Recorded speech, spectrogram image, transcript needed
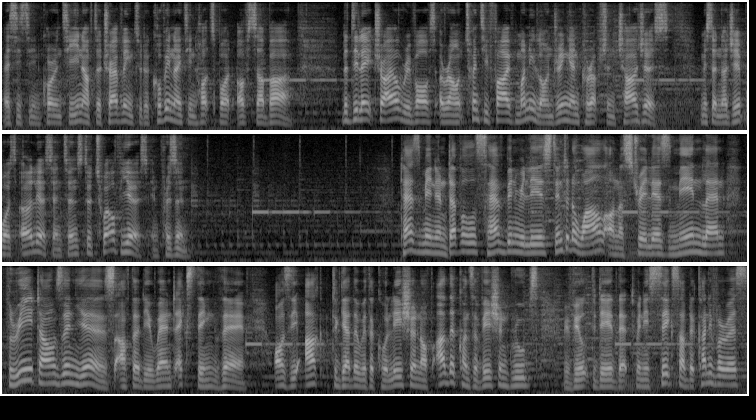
as he's in quarantine after travelling to the COVID-19 hotspot of Sabah. The delayed trial revolves around 25 money laundering and corruption charges. Mr. Najib was earlier sentenced to 12 years in prison. Tasmanian devils have been released into the wild on Australia's mainland 3,000 years after they went extinct there. Aussie Ark, together with a coalition of other conservation groups, revealed today that 26 of the carnivorous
